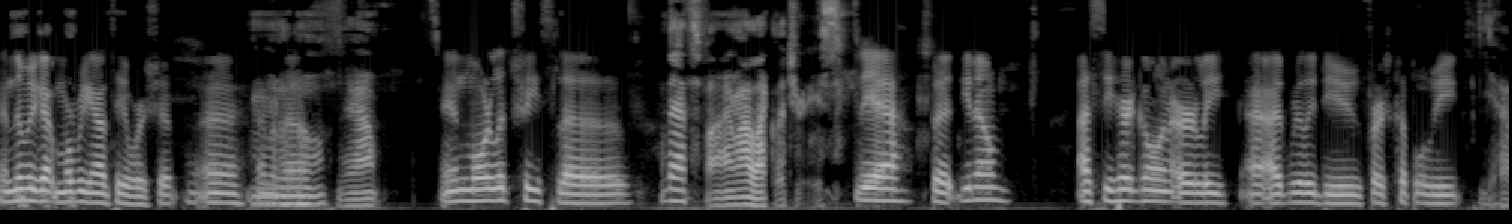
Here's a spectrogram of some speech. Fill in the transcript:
and then we got more Beyonce worship. Uh, I don't know. Mhm, Yeah. And more Latrice love. That's fine. I like Latrice. Yeah, but you know, I see her going early. I, I really do. First couple of weeks. Yeah.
